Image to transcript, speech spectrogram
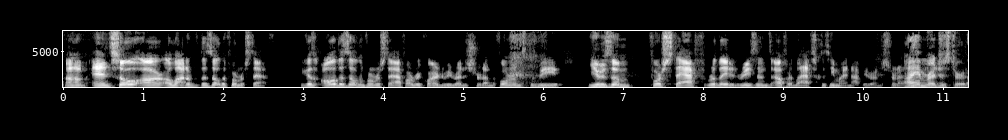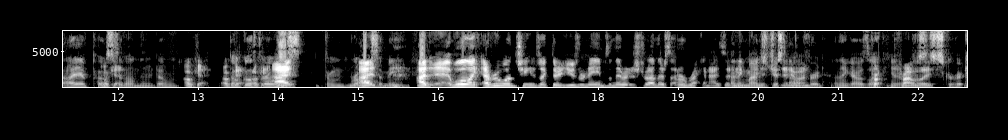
Um, and so are a lot of the Zelda Informer staff, because all the Zelda Informer staff are required to be registered on the forums because we use them for staff related reasons. Alfred laughs because he might not be registered. I am registered. I have posted okay. on there. Don't okay. Okay. Don't go okay. throwing, I, throwing rocks I, at me. I, well, like everyone changed like their usernames when they registered on there, so I don't recognize it. I think mine's just anyone. Alfred. I think I was like, Pro- you know, probably screw it.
